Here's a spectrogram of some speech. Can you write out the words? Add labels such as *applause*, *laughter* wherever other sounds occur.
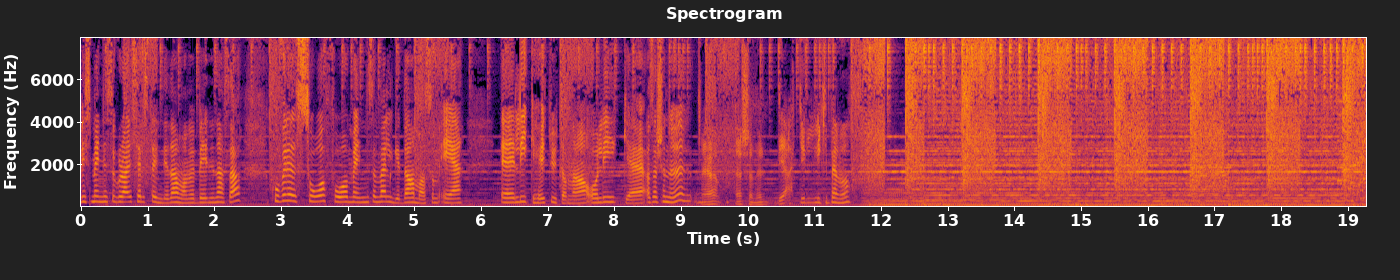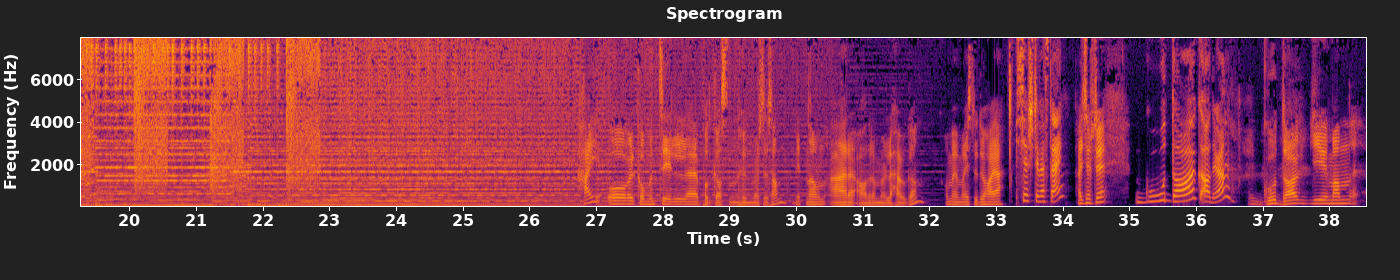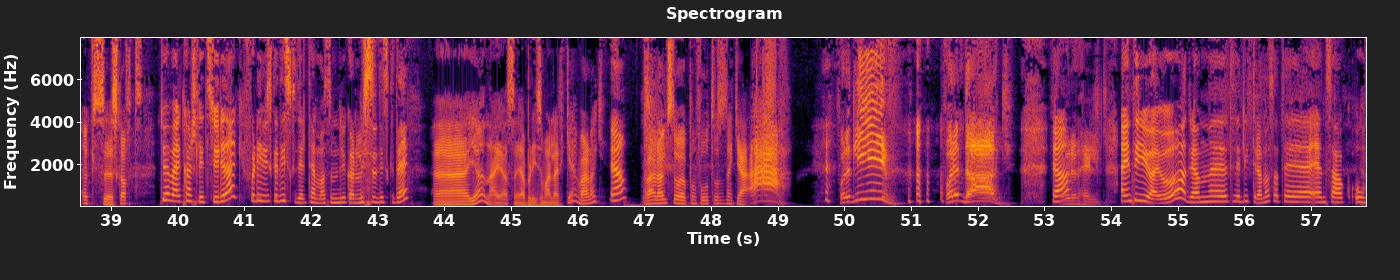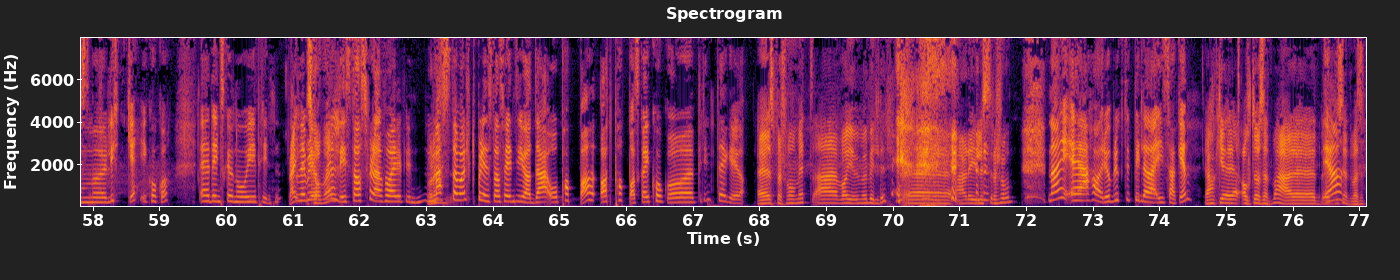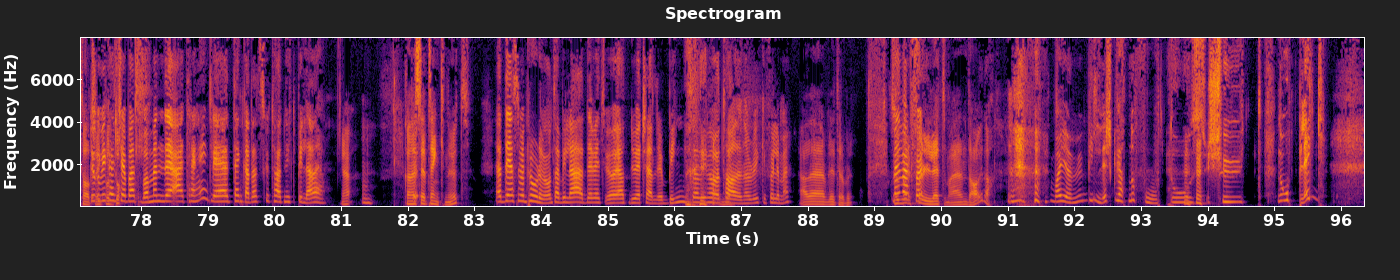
Hvis menn er så glad i selvstendige damer med bein i nesa, hvorfor er det så få menn som velger damer som er eh, like høyt utdanna og like Altså, skjønner du? Ja, jeg skjønner. De er ikke like pene, da. Hei og velkommen til podkasten Hun vs. han. Mitt navn er Adrian Mølle Haugan, og med meg i studio har jeg Kjersti Vesteng. Hei, Kjersti. God dag, Adrian. God dag, mann økseskaft. Du er vel kanskje litt sur i dag, fordi vi skal diskutere et tema som du ikke har lyst til å diskutere? Uh, ja, nei, altså, jeg blir som ei lerke hver dag. Ja. Hver dag står jeg på en fot, og så tenker jeg ah! For et liv! For en dag! Ja. For en helg. Jeg intervjua jo Adrian eh, til lytterne altså, til en sak om eh, lykke i KK. Eh, Den skal jo nå i printen. Nei, så det blir jo det? veldig stas for deg å få være i printen. Hvordan- Mest av alt blir det stas for å intervjue deg og pappa. At pappa skal i KK-print, det er gøy, da. Eh, spørsmålet mitt er hva gjør vi med bilder? Eh, er det illustrasjon? *laughs* Nei, jeg har jo brukt et bilde av deg i saken. Jeg har ikke, alt du har sendt meg, er Ja, Du sendte meg sitatsjekk på dokk. men det, jeg trenger egentlig jeg tenker at jeg skulle ta et nytt bilde av det. Ja. Mm. Kan jeg se tenkende ut? Ja, Det som er problemet med å ta bilder, det vet vi jo, er at du er Chandler Bing, så vi må jo ta *laughs* det når du ikke følger med. Ja, det blir trøbbel. Så bare fall- følg etter meg en dag, da. *laughs* Hva gjør vi med bilder? Skulle vi hatt noe fotoshoot? Noe opplegg?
